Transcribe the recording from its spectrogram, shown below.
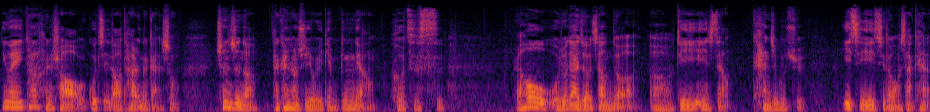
因为她很少顾及到他人的感受，甚至呢，她看上去有一点冰凉和自私。然后我就带着这样的呃第一印象看这部剧，一集一集的往下看，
